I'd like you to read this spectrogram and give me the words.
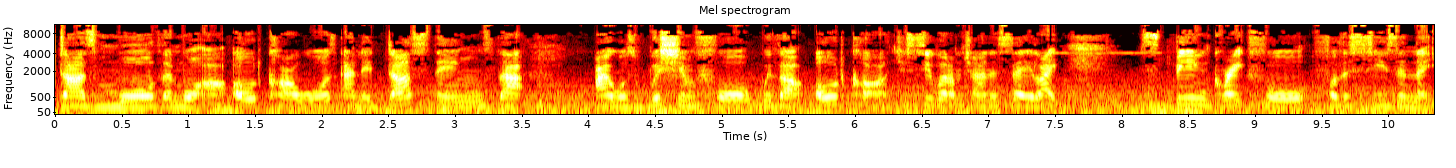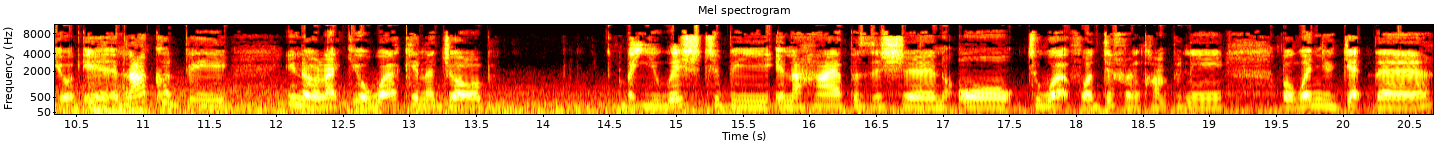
does more than what our old car was and it does things that I was wishing for with our old car. Do you see what I'm trying to say? Like being grateful for the season that you're in. And that could be, you know, like you're working a job but you wish to be in a higher position or to work for a different company but when you get there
